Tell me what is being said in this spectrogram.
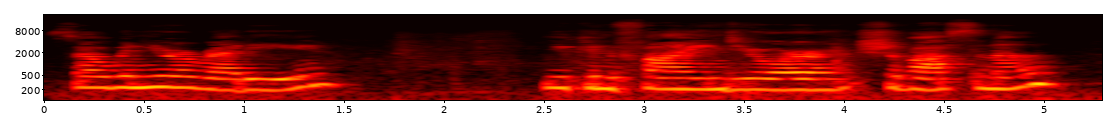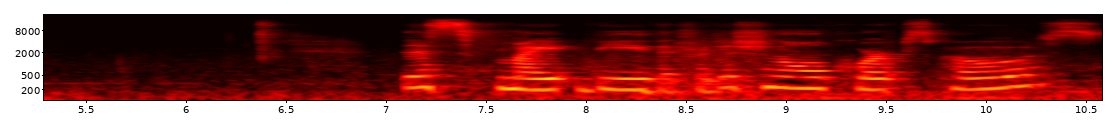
So when you're ready, you can find your Shavasana, this might be the traditional corpse pose,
